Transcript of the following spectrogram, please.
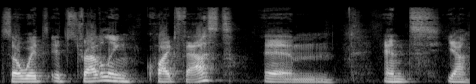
So it, it's traveling quite fast. Um, and yeah,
